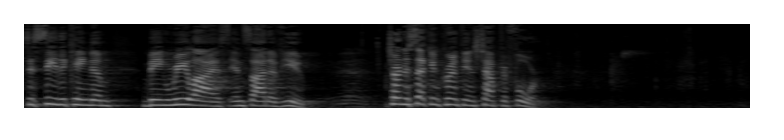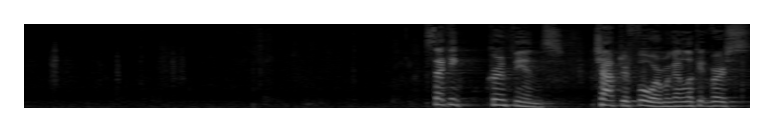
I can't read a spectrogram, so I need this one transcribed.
to see the kingdom being realized inside of you. Amen. Turn to 2 Corinthians chapter 4. Second Corinthians chapter 4, and we're going to look at verse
